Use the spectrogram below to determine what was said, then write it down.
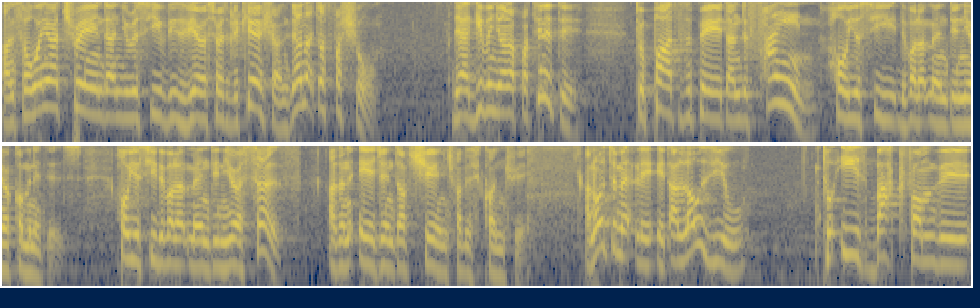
And so when you're trained and you receive these various certifications, they're not just for show. They are giving you an opportunity to participate and define how you see development in your communities, how you see development in yourself, as an agent of change for this country. And ultimately, it allows you to ease back from the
